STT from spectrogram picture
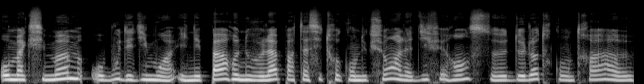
au maximum au bout des dix mois. Il n'est pas renouvelable par tacite reconduction, à la différence de l'autre contrat, euh,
